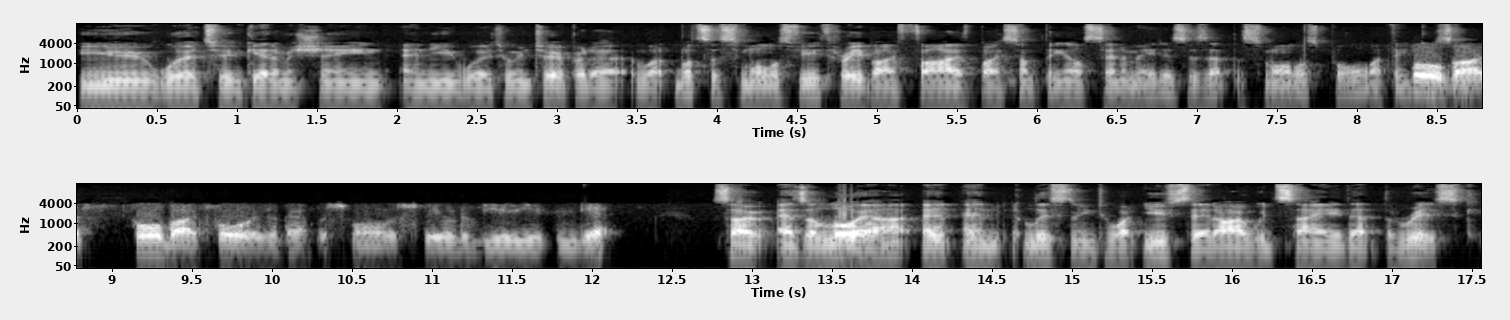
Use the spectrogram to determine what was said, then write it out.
you were to get a machine and you were to interpret a what what's the smallest view? Three by five by something else centimeters? Is that the smallest ball I think four by four by four is about the smallest field of view you can get. So as a lawyer and, and listening to what you said I would say that the risk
